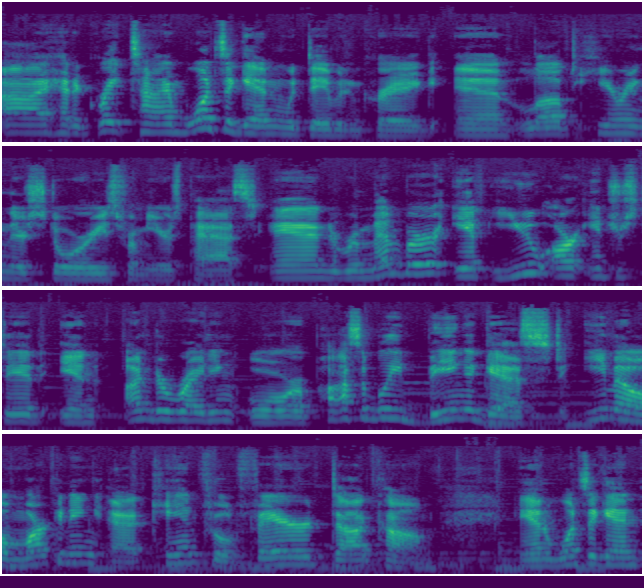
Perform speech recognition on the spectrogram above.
I had a great time once again with David and Craig and loved hearing their stories from years past. And remember, if you are interested in underwriting or possibly being a guest, email marketing at canfieldfair.com. And once again,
